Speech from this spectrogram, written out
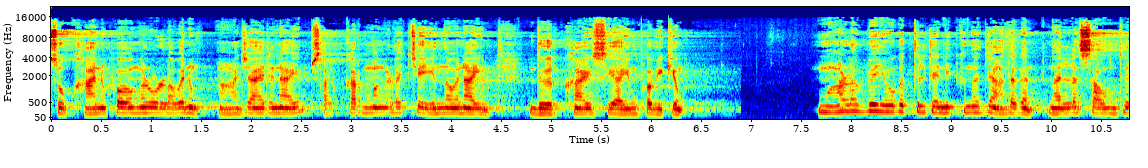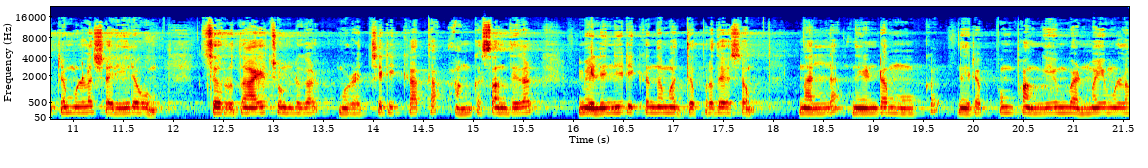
സുഖാനുഭവങ്ങളുള്ളവനും ആചാര്യനായും സൽക്കർമ്മങ്ങളെ ചെയ്യുന്നവനായും ദീർഘായുസ്യായും ഭവിക്കും. മാളവ്യയോഗത്തിൽ ജനിക്കുന്ന ജാതകൻ നല്ല സൗന്ദര്യമുള്ള ശരീരവും ചെറുതായ ചുണ്ടുകൾ മുഴച്ചിരിക്കാത്ത അംഗസന്ധികൾ മെലിഞ്ഞിരിക്കുന്ന മധ്യപ്രദേശം നല്ല നീണ്ട മൂക്ക് നിരപ്പും ഭംഗിയും വെണ്മയുമുള്ള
